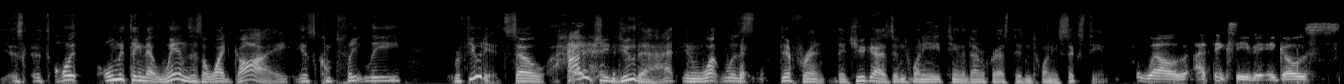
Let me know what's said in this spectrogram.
it's, it's all, only thing that wins is a white guy is completely refuted. So how did you do that, and what was different that you guys did in 2018, the Democrats did in 2016? Well, I think Steve, it goes.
